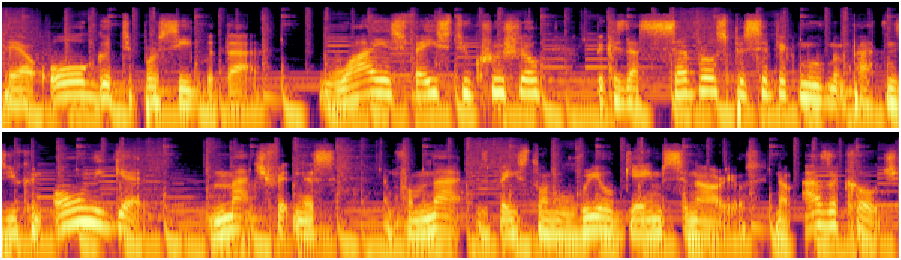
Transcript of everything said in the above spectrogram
they are all good to proceed with that. Why is phase two crucial? Because there's several specific movement patterns you can only get match fitness, and from that is based on real game scenarios. Now, as a coach,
